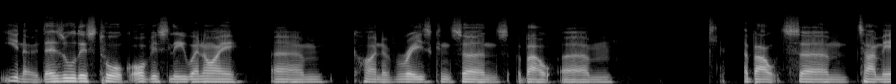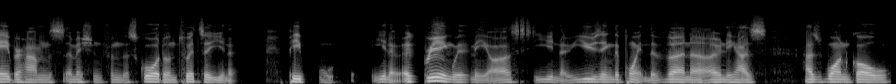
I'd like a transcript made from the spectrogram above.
you know, there's all this talk. Obviously, when I um, kind of raised concerns about um, about um, Tammy Abraham's omission from the squad on Twitter, you know, people, you know, agreeing with me are, you know, using the point that Werner only has has one goal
